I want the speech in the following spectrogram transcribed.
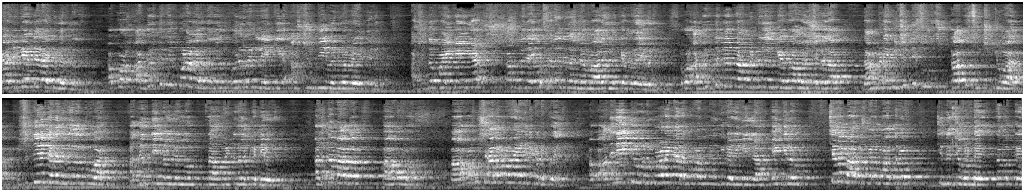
കഴുകേണ്ടതായിട്ട് വരുന്നത്. അപ്പോൾ അകൃത്യത്തിൽ കൂടെ വരുന്നത് ഒരുവനിലേക്ക് അശുദ്ധി വരുവാനായിട്ടും അശുദ്ധമായി കഴിഞ്ഞാൽ നമുക്ക് ദൈവസ്ഥലത്തിൽ തന്നെ മാറി നിൽക്കേണ്ടതായി വരും. അപ്പോൾ അകൃത്യത്തിൽ നാം വിട്ടു നിൽക്കേണ്ട ആവശ്യകത നമ്മുടെ വിശുദ്ധി കാത്തു സൂക്ഷിക്കുവാൻ വിശുദ്ധിയിൽ തന്നെ നിലനിൽക്കുവാൻ അകൃത്യങ്ങളിൽ നിന്നും നാം വിട്ടു നിൽക്കേണ്ടി വരും. അടുത്ത ഭാഗം പാപമാണ്. പാപം വിശാലമായി ഇങ്ങനെ കിടക്കുക അപ്പൊ അതിലേക്ക് ഒരുപാട് കറങ്ങുവാൻ നമുക്ക് കഴിയില്ല. എങ്കിലും ചില ഭാഗങ്ങൾ മാത്രം ചിന്തിച്ചുകൊണ്ട് നമുക്ക്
